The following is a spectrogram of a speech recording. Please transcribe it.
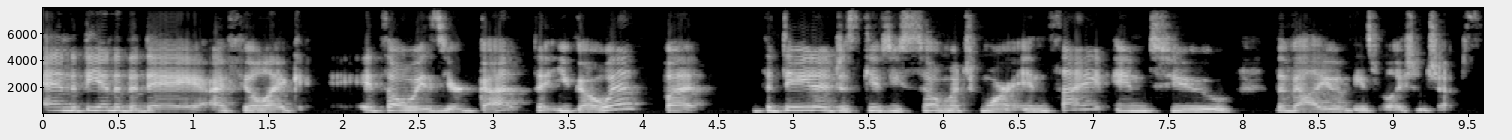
and at the end of the day, I feel like it's always your gut that you go with, but the data just gives you so much more insight into the value of these relationships.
